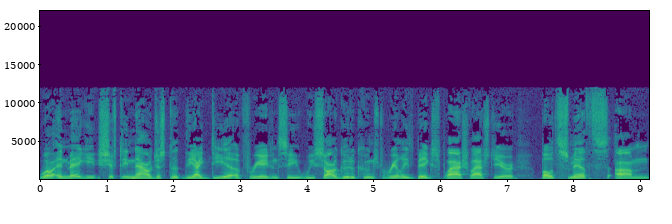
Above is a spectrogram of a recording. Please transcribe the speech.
Well, and Maggie, shifting now just the, the idea of free agency, we saw Gutekunst really big splash last year. Both Smiths, um,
